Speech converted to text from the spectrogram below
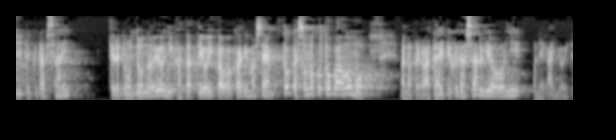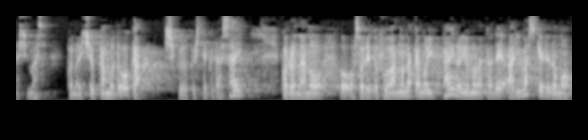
用いてください。けれどもどのように語ってよいかわかりません。どうかその言葉をもあなたが与えてくださるようにお願いをいたします。この一週間もどうか祝福してください。コロナの恐れと不安の中のいっぱいの世の中でありますけれども、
